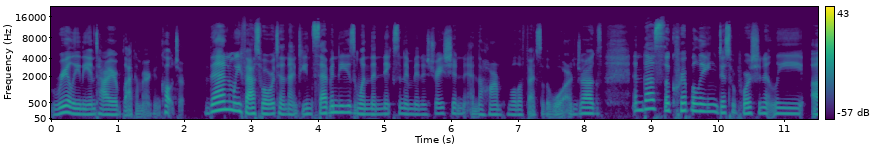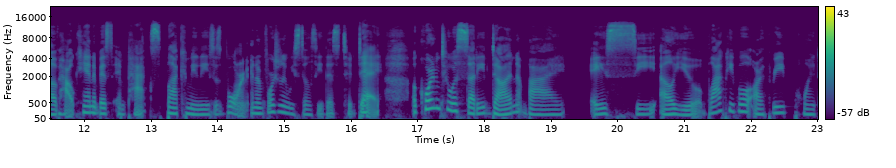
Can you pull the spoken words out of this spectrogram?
really, the entire Black American culture. Then we fast forward to the 1970s when the Nixon administration and the harmful effects of the war on drugs, and thus the crippling disproportionately of how cannabis impacts Black communities, is born. And unfortunately, we still see this today. According to a study done by ACLU, Black people are 3.8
